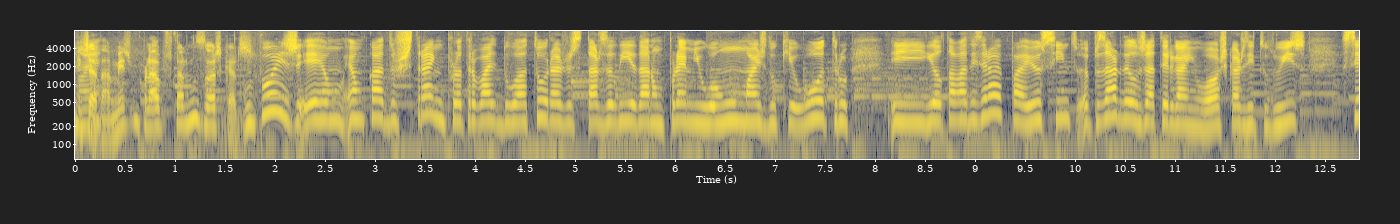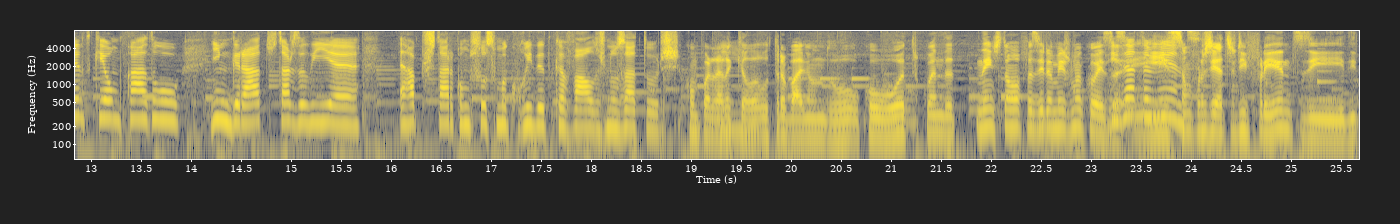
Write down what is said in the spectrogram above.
Não já é? dá mesmo para apostar nos Oscars. Pois, é um, é um bocado estranho para o trabalho do ator, às vezes estás ali a dar um prémio a um mais do que a outro, e ele estava a dizer: ah, pá, eu sinto, apesar dele já ter ganho Oscars e tudo isso, sente que é um bocado engraçado ingrato estares ali a, a apostar como se fosse uma corrida de cavalos nos atores. Comparar E- aquele, o trabalho um do, com o outro quando nem estão a fazer a mesma coisa. Exatamente. E são projetos diferentes e di-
